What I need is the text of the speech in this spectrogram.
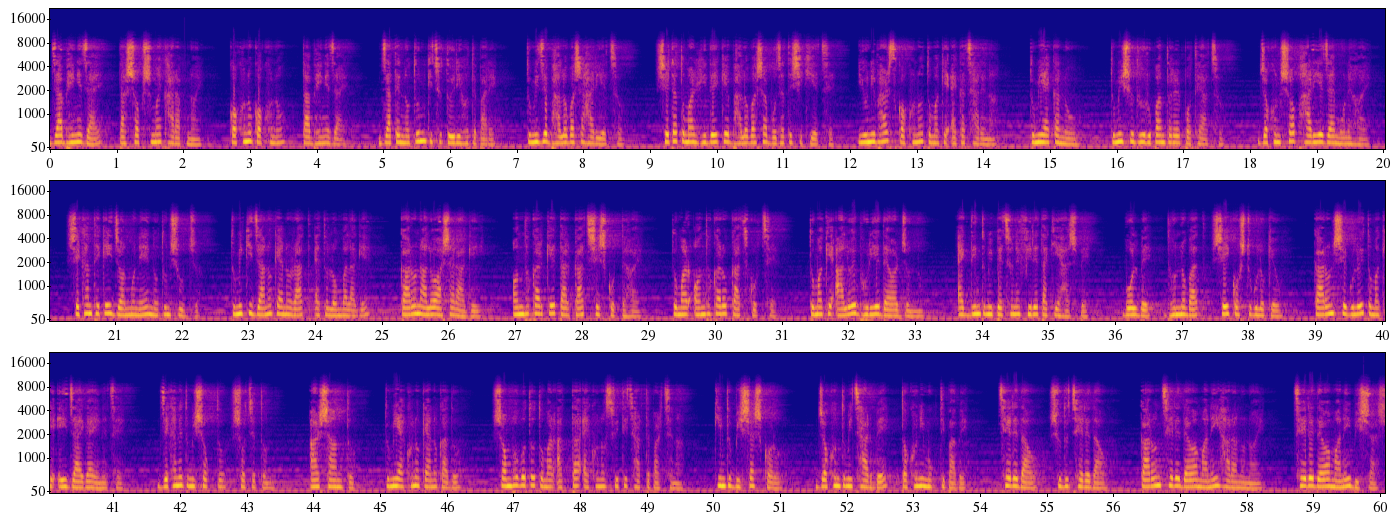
যা ভেঙে যায়, তা সবসময় খারাপ নয়। কখনো কখনো তা ভেঙে যায়, যাতে নতুন কিছু তৈরি হতে পারে। তুমি যে ভালোবাসা হারিয়েছ, সেটা তোমার হৃদয়কে ভালোবাসা বোঝাতে শিখিয়েছে। ইউনিভার্স কখনো তোমাকে একা ছাড়ে না। তুমি একা নও, তুমি শুধু রূপান্তরের পথে আছো। যখন সব হারিয়ে যায় মনে হয়, সেখান থেকেই জন্ম নেয় নতুন সূর্য। তুমি কি জানো কেন রাত এত লম্বা লাগে? কারণ আলো আসার আগেই। অন্ধকারকে তার কাজ শেষ করতে হয়। তোমার অন্ধকারও কাজ করছে। তোমাকে আলোয় ভরিয়ে দেওয়ার জন্য। একদিন তুমি পেছনে ফিরে তাকিয়ে হাসবে। বলবে, ধন্যবাদ, সেই কষ্টগুলোকেও কারণ সেগুলোই তোমাকে এই জায়গায় এনেছে, যেখানে তুমি শক্ত, সচেতন আর শান্ত। তুমি এখনও কেন কাঁদো? সম্ভবত তোমার আত্মা এখনও স্মৃতি ছাড়তে পারছে না। কিন্তু বিশ্বাস করো, যখন তুমি ছাড়বে, তখনই মুক্তি পাবে। ছেড়ে দাও, শুধু ছেড়ে দাও। কারণ ছেড়ে দেওয়া মানেই হারানো নয়। ছেড়ে দেওয়া মানেই বিশ্বাস।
